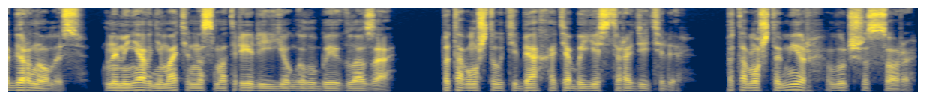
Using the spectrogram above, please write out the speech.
обернулась. На меня внимательно смотрели ее голубые глаза. «Потому что у тебя хотя бы есть родители. Потому что мир лучше ссоры».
